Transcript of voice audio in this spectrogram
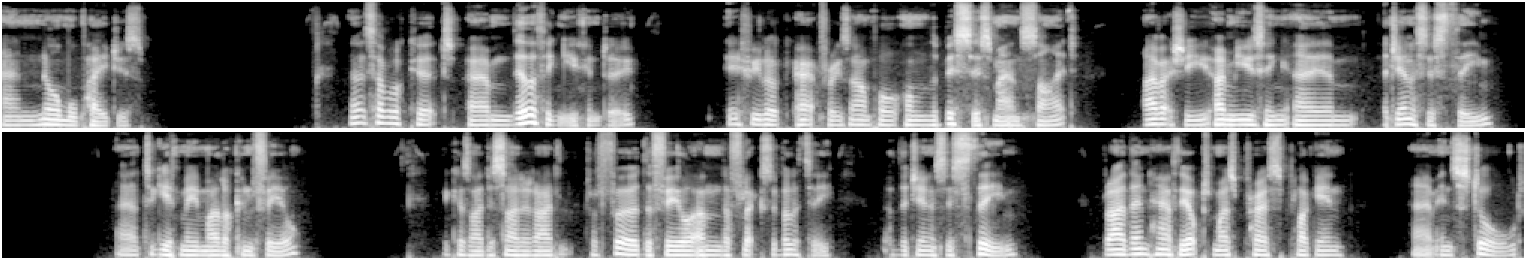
and normal pages. Let's have a look at um, the other thing you can do. If you look at, for example, on the BizSysMan site, I've actually I'm using um, a Genesis theme uh, to give me my look and feel because I decided I preferred the feel and the flexibility of the Genesis theme. But I then have the Optimize Press plugin um, installed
